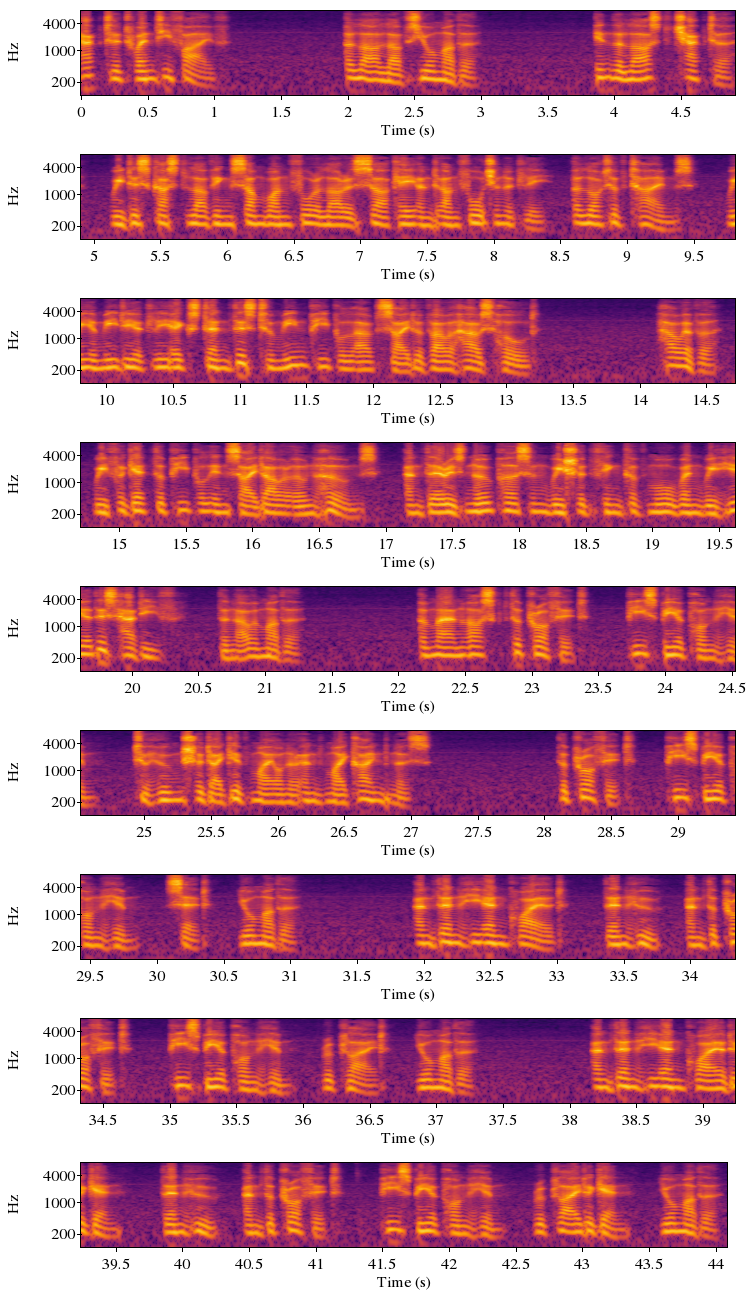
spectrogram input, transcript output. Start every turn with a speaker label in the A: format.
A: Chapter 25 Allah loves your mother. In the last chapter, we discussed loving someone for Allah's sake and unfortunately, a lot of times, we immediately extend this to mean people outside of our household. However, we forget the people inside our own homes, and there is no person we should think of more when we hear this hadith, than our mother. A man asked the Prophet, peace be upon him, to whom should I give my honor and my kindness? The Prophet, peace be upon him, said, your mother. And then he enquired, then who, and the Prophet, peace be upon him, replied, your mother. And then he enquired again, then who, and the Prophet, peace be upon him, replied again, your mother.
